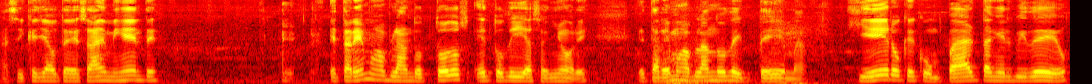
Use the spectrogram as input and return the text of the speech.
Así que ya ustedes saben, mi gente. Estaremos hablando todos estos días, señores. Estaremos hablando del tema. Quiero que compartan el video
